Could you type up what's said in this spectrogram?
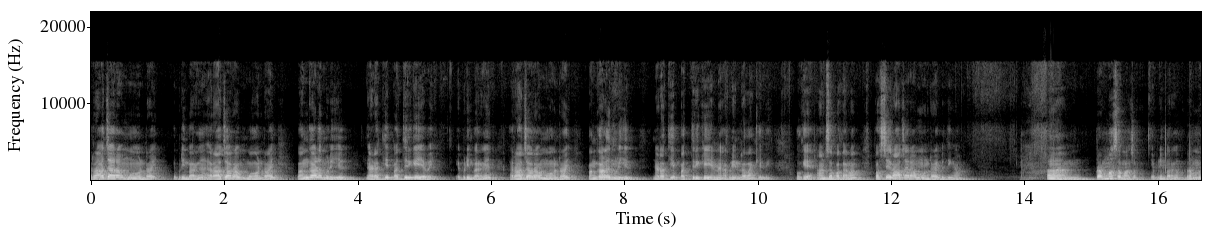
ராஜாராம் மோகன் ராய் எப்படின்னு பாருங்கள் ராஜாராம் மோகன் ராய் வங்காள மொழியில் நடத்திய பத்திரிகை எவை? எப்படின்னு பாருங்கள் ராஜாராம் மோகன் ராய் வங்காள மொழியில் நடத்திய பத்திரிகை என்ன அப்படின்றதான் கேள்வி. ஓகே ஆன்சர் பார்த்தாலாம் ஃபஸ்ட்டு ராஜாராம் மோகன் ராய் பார்த்தீங்கன்னா பிரம்ம சமாஜம். எப்படின்னு பாருங்கள் பிரம்ம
